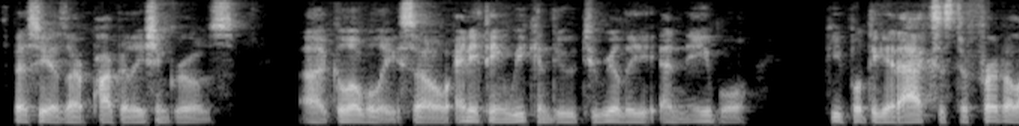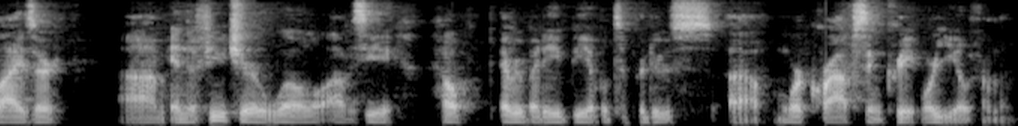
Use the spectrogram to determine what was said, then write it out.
especially as our population grows uh, globally. So anything we can do to really enable people to get access to fertilizer um, in the future will obviously help everybody be able to produce uh, more crops and create more yield from them.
